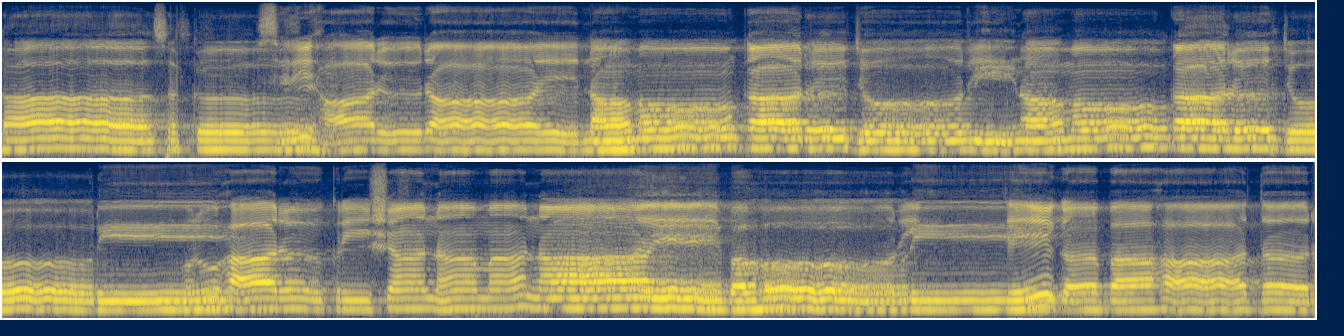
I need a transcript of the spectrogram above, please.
ਕਾਸਕ। ਸ੍ਰੀ ਹਾਰ ਰਾਏ ਨਾਮੋ ਕ੍ਰਿਸ਼ਨ ਮਨਾਏ ਆਏ ਬਹੋਰੀ। ਬਹੋਰੀ ਤੇਗ ਬਹਾਦਰ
